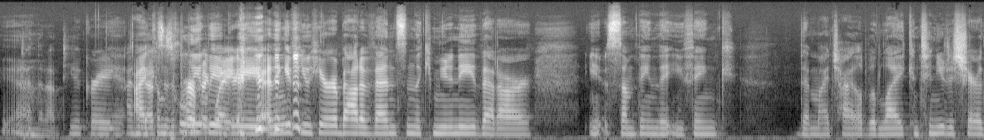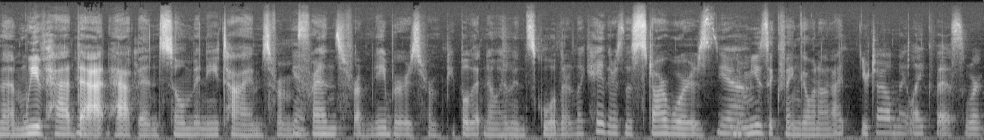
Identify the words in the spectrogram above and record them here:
to Yeah. end it up. Do you agree? Yeah, think I, that's just a completely perfect way. agree. I think if you hear about events in the community that are you know, something that you think that my child would like, continue to share them. We've had that happen so many times from Yeah. friends, from neighbors, from people that know him in school. They're like, "Hey, there's this Star Wars you know, music thing going on. I, your child might like this." Or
